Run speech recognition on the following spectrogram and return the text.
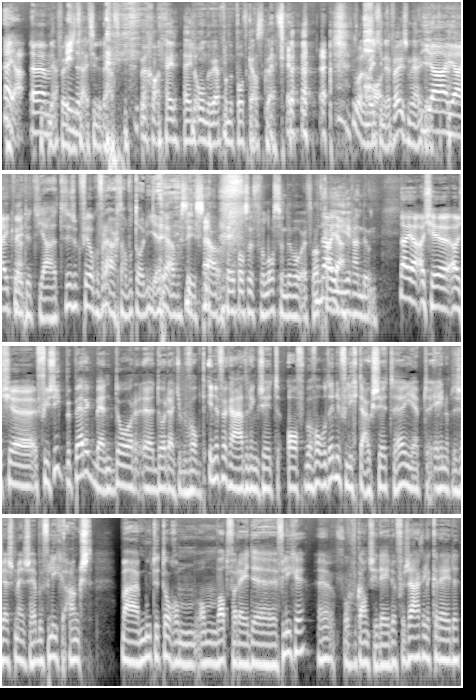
Nou ja, ehm, Nervositeit inderdaad. Ik ben gewoon het hele, hele onderwerp van de podcast kwijt. ik word een Oh. beetje nerveus, merk ik. Ja, ja, ik weet het. Ja, het is ook veel gevraagd, allemaal Tony. Ja, precies. Nou, geef ons het verlossende woord. Wat Nou kan je hier aan doen? Nou ja, als je, als je fysiek beperkt bent door, eh, doordat je bijvoorbeeld in een vergadering zit of bijvoorbeeld in een vliegtuig zit. Hè, je hebt één op de zes mensen hebben vliegangst, maar moeten toch om, om wat voor reden vliegen. Hè, voor vakantiereden, voor zakelijke reden.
